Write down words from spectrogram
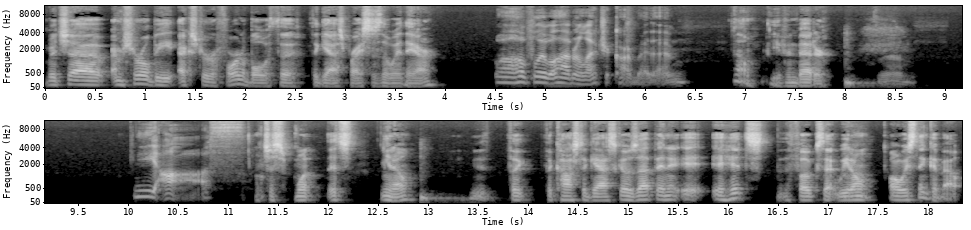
Which uh, I'm sure will be extra affordable with the, the gas prices the way they are. well, hopefully we'll have an electric car by then. No, even better. Um, yes. It's just what it's you know, the the cost of gas goes up and it, it, it hits the folks that we don't always think about.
